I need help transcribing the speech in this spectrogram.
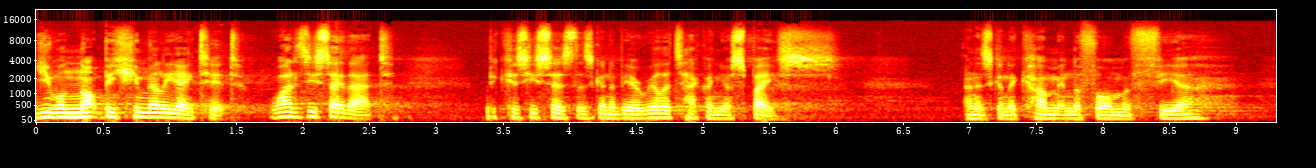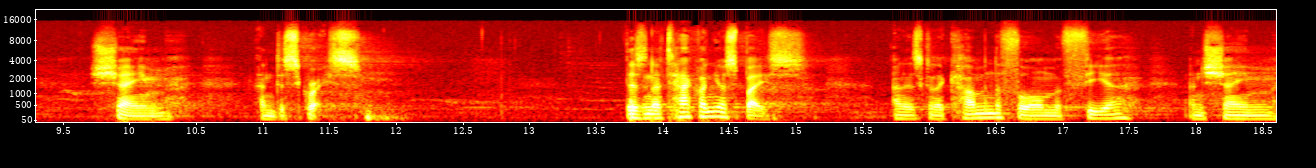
you will not be humiliated. Why does he say that? Because he says there's going to be a real attack on your space, and it's going to come in the form of fear, shame, and disgrace. There's an attack on your space, and it's going to come in the form of fear and shame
